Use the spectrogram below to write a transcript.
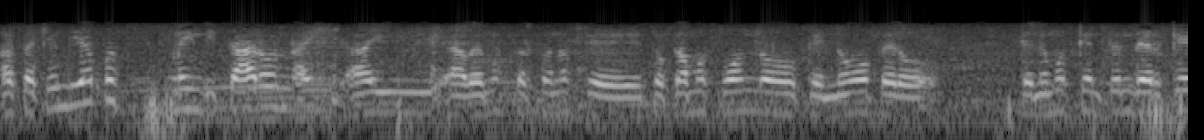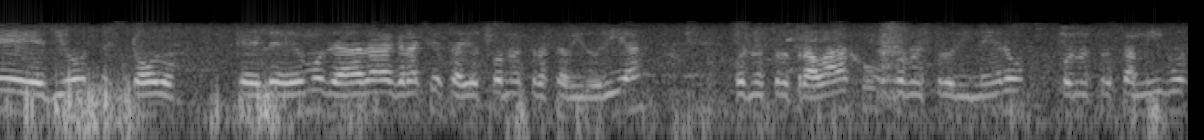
hasta que un día pues me invitaron, hay, hay, habemos personas que tocamos fondo, que no, pero tenemos que entender que Dios es todo, que le debemos de dar gracias a Dios por nuestra sabiduría, por nuestro trabajo, por nuestro dinero, por nuestros amigos,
